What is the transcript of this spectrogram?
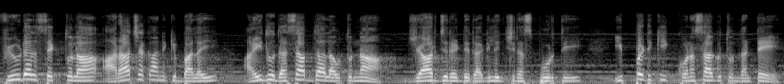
ఫ్యూడల్ శక్తుల అరాచకానికి బలై ఐదు దశాబ్దాలవుతున్నా జార్జ్ రెడ్డి రగిలించిన స్ఫూర్తి ఇప్పటికీ కొనసాగుతుందంటే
